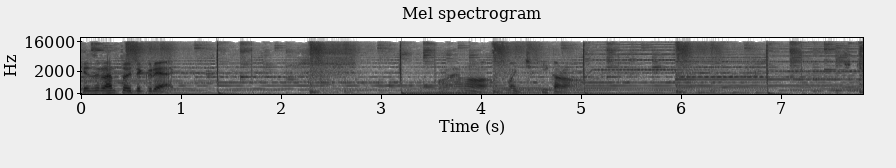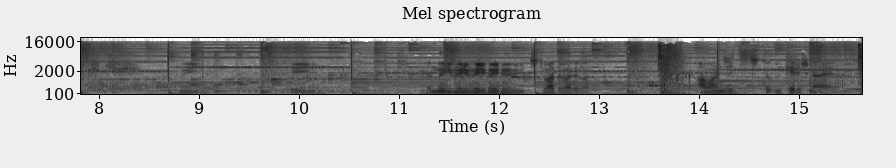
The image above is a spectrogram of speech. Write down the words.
削らんといてくれこれはまあまあいっちゃっていいかなういうい無理無理無理無理無理ちょっと待って待って待って甘んじてちょっと受けるしかないな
